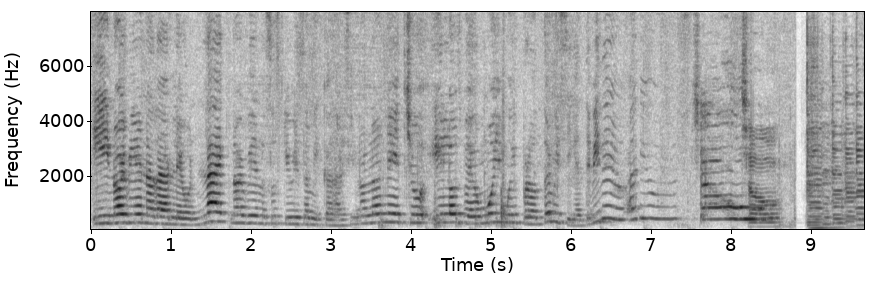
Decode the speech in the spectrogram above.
Y no olviden a darle un like, no olviden suscribirse a mi canal si no lo han hecho. Y los veo muy, muy pronto en mi siguiente video. Adiós. Chao. Chao.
